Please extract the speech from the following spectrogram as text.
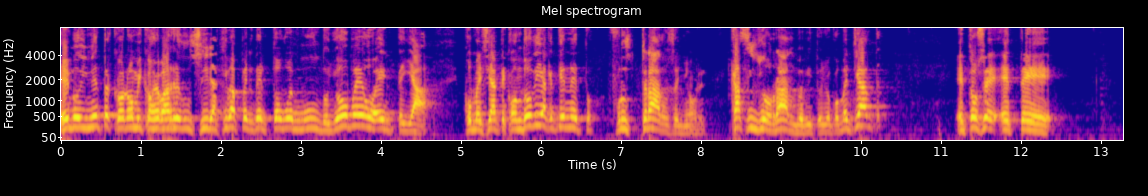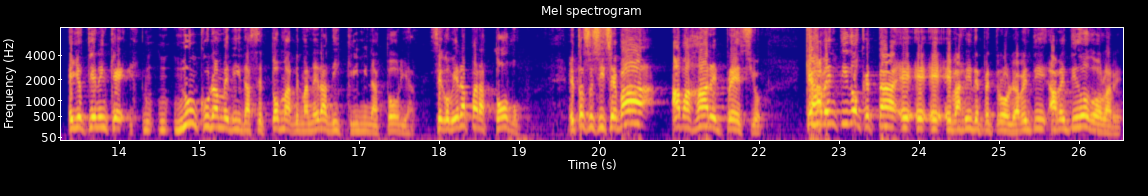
el movimiento económico se va a reducir, aquí va a perder todo el mundo. Yo veo gente ya, comerciantes, con dos días que tiene esto, frustrados, señores, casi llorando he visto yo comerciantes. Entonces, este, ellos tienen que, nunca una medida se toma de manera discriminatoria, se gobierna para todo. Entonces, si se va a bajar el precio, que es a 22 que está eh, eh, eh, el barril de petróleo, a, 20 a 22 dólares,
